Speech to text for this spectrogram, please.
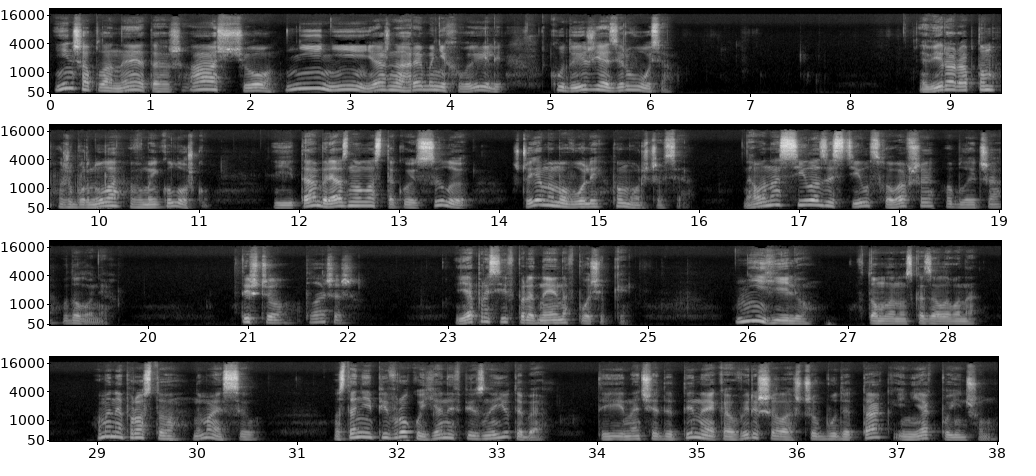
Інша планета ж, а що? Ні, ні, я ж на гребені хвилі. Куди ж я зірвуся? Віра раптом жбурнула в мийку ложку, і та брязнула з такою силою, що я мимоволі поморщився. А вона сіла за стіл, сховавши обличчя в долонях. Ти що, плачеш? Я присів перед нею навпочепки. Ні, Гілю, втомлено сказала вона. У мене просто немає сил. Останні півроку я не впізнаю тебе. Ти, наче дитина, яка вирішила, що буде так і ніяк по-іншому.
